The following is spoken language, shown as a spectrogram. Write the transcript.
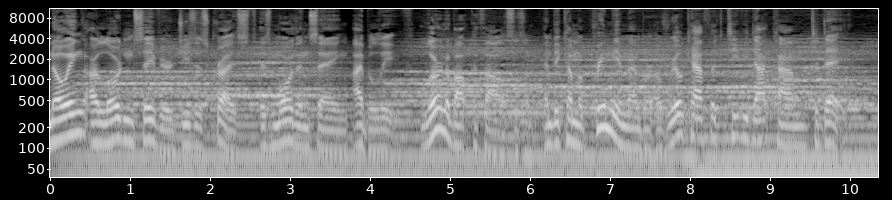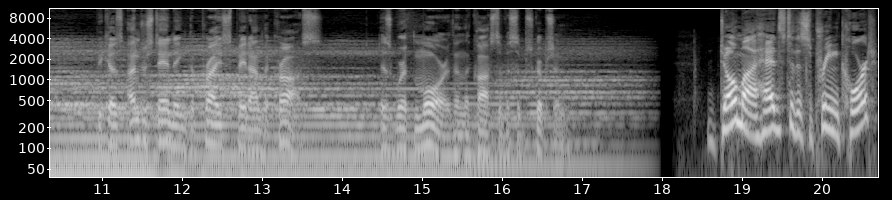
Knowing our Lord and Savior Jesus Christ is more than saying, I believe. Learn about Catholicism and become a premium member of RealCatholicTV.com today. Because understanding the price paid on the cross is worth more than the cost of a subscription. DOMA heads to the Supreme Court.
